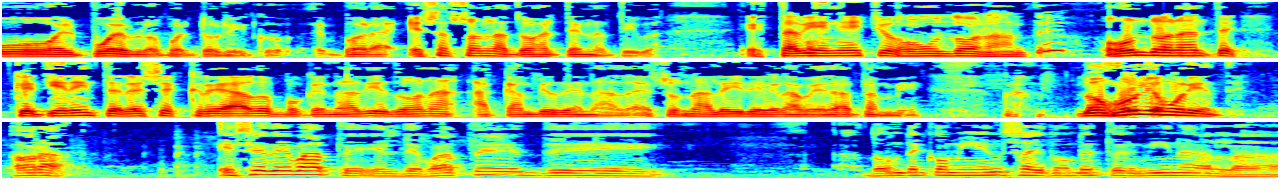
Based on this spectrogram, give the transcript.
o el pueblo de Puerto Rico. Por esas son las dos alternativas. Está bien hecho. O un donante. O un donante que tiene intereses creados porque nadie dona a cambio de nada. Es una ley de gravedad también. Don Julio Muriente. Ahora, ese debate, el debate de dónde comienza y dónde termina la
